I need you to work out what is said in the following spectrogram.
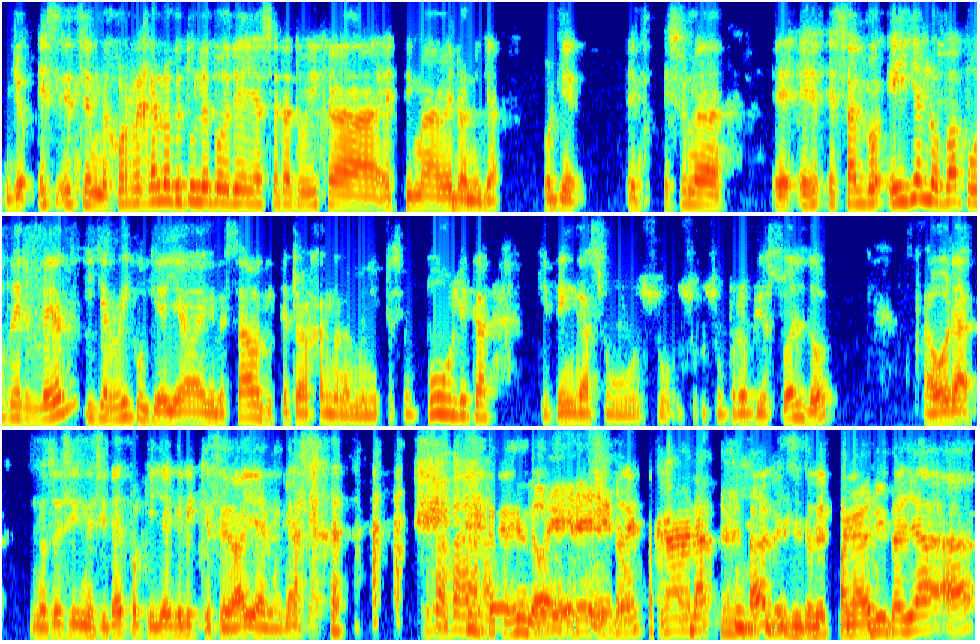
Yo, es, es el mejor regalo que tú le podrías hacer a tu hija, estimada Verónica, porque es, una, es, algo, ella lo va a poder ver y qué rico que haya egresado, que esté trabajando en la administración pública, que tenga su, su, su propio sueldo. Ahora, no sé si necesitáis porque ya queréis que se vaya a la casa. no, necesito que esta ah, necesito que esta cabrita ya ah,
